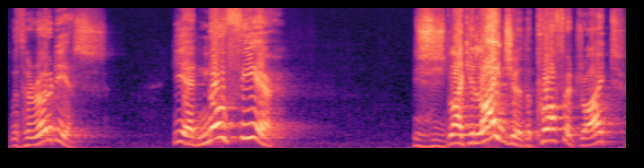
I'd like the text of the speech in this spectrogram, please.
with Herodias. He had no fear. He's like Elijah, the prophet, right?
